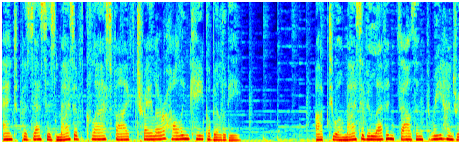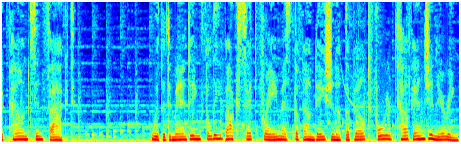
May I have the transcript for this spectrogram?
And possesses massive Class 5 trailer hauling capability. Up to a massive 11,300 pounds in fact. With a demanding fully box-set frame as the foundation of the built Ford tough engineering.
